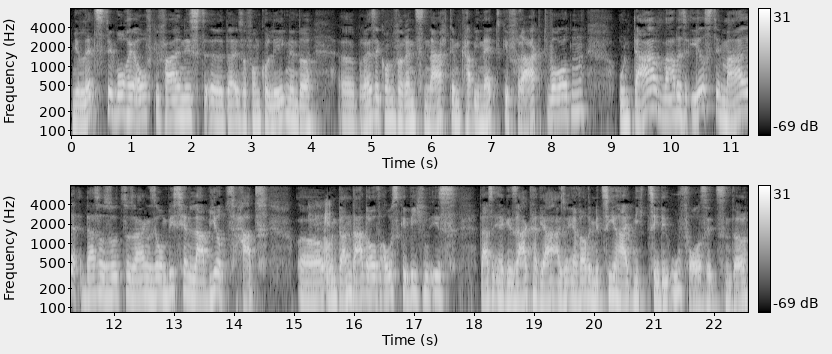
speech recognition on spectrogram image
mir letzte Woche aufgefallen ist, äh, da ist er von Kollegen in der äh, Pressekonferenz nach dem Kabinett gefragt worden. Und da war das erste Mal, dass er sozusagen so ein bisschen laviert hat und dann darauf ausgewichen ist, dass er gesagt hat, ja, also er werde mit Sicherheit nicht CDU-Vorsitzender.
